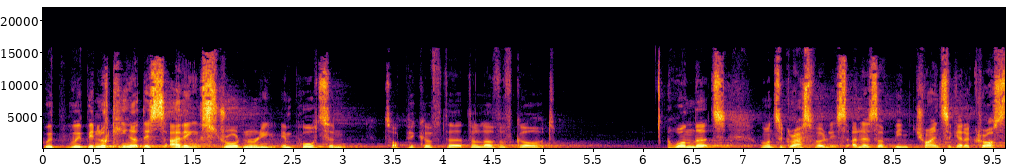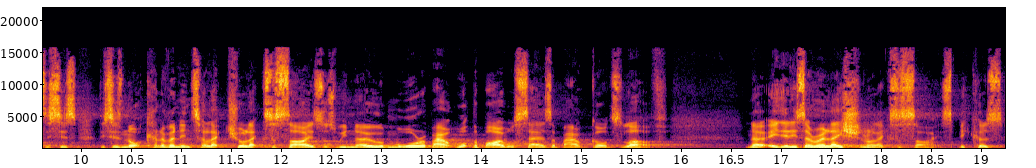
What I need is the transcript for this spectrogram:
we've, we've been looking at this, I think, extraordinarily important topic of the, the love of God one that we want to grasp on is, and as I've been trying to get across, this is, this is not kind of an intellectual exercise as we know more about what the Bible says about God's love. No, it is a relational exercise because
